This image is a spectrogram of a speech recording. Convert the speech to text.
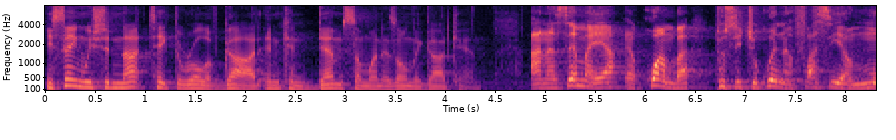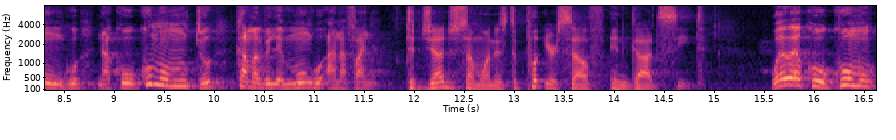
He's saying we should not take the role of God and condemn someone as only God can. anasema ya, ya kwamba tusichukue nafasi ya mungu na kuhukumu mtu kama vile mungu anafanya To judge someone is to put yourself in God's seat. Wewe kuhukumu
